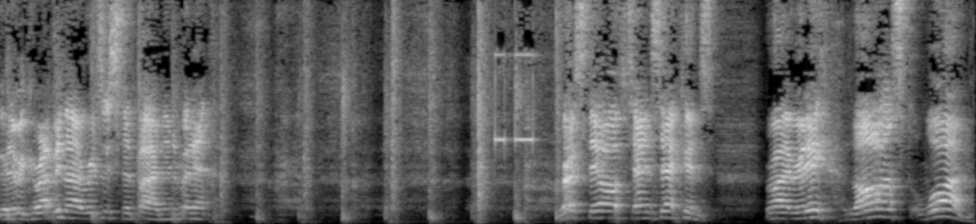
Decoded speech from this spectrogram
Gonna be grabbing that resistant band in a minute. Rest it off 10 seconds. Right, ready? Last one.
